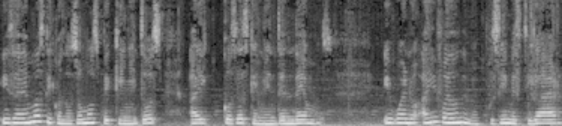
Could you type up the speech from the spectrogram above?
Y sabemos que cuando somos pequeñitos hay cosas que no entendemos. Y bueno, ahí fue donde me puse a investigar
